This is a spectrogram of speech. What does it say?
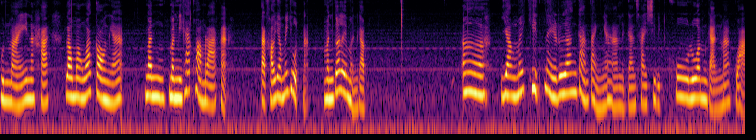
คุณไหมนะคะ เรามองว่ากองเนี้ยมันมันมีแค่ความรักอะแต่เขายังไม่หยุดน่ะ มันก็เลยเหมือนกับ เออยังไม่คิดในเรื่องการแต่งงานหรือการใช้ชีวิตคู่ร่วมกันมากกว่า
